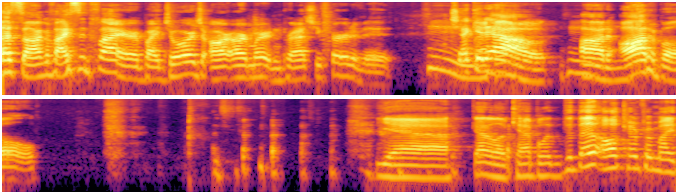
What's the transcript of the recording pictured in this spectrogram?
A Song of Ice and Fire by George R. R. Martin. Perhaps you've heard of it. Hmm, Check it out haven't. on Hmm. Audible. Yeah, gotta love capitalism. Did that all come from my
